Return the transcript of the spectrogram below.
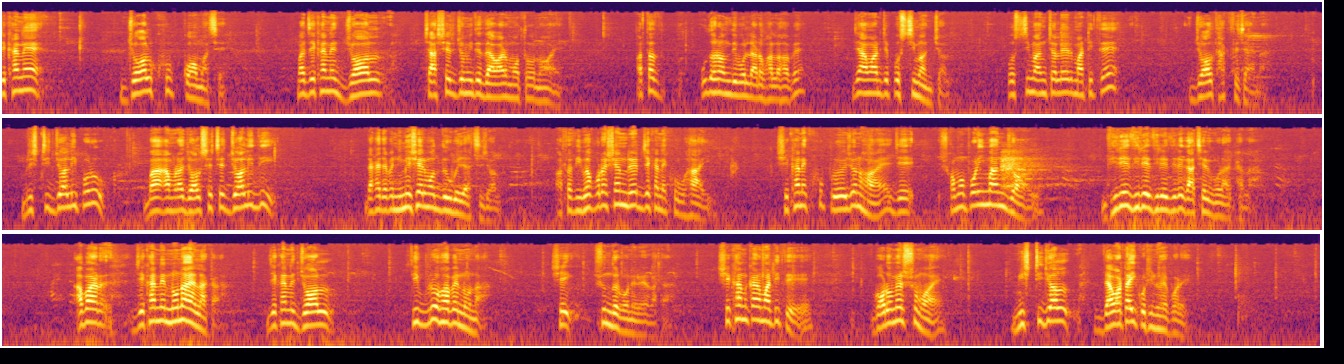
যেখানে জল খুব কম আছে বা যেখানে জল চাষের জমিতে দেওয়ার মতো নয়। অর্থাৎ উদাহরণ দিয়ে বললে আরও ভালো হবে যে আমার যে পশ্চিমাঞ্চল, পশ্চিমাঞ্চলের মাটিতে জল থাকতে চায় না। বৃষ্টির জলই পড়ুক বা আমরা জলসেচের জলই দিই, দেখা যাবে নিমেষের মধ্যে উবে যাচ্ছে জল। অর্থাৎ ইভাপোরেশন রেট যেখানে খুব হাই সেখানে খুব প্রয়োজন হয় যে সমপরিমাণ জল ধীরে ধীরে ধীরে ধীরে গাছের গোড়ায় ফেলা। আবার যেখানে নোনা এলাকা, যেখানে জল তীব্রভাবে নোনা, সেই সুন্দরবনের এলাকা। সেখানকার মাটিতে গরমের সময় মিষ্টি জল দেওয়াটাই কঠিন হয়ে পড়ে।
